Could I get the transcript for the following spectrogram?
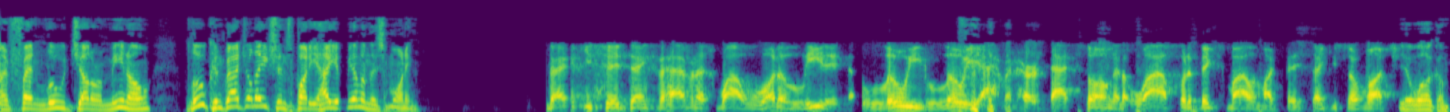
my friend Lou Gelormino. Lou, congratulations, buddy. How you feeling this morning? Thank you, Sid. Thanks for having us. Wow, what a lead in. Louie Louie. I haven't heard that song in a while. Put a big smile on my face. Thank you so much. You're welcome.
